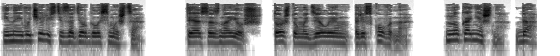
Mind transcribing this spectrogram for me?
и на его челюсти задергалась мышца. Ты осознаешь, то, что мы делаем, рискованно. Ну, конечно, да,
